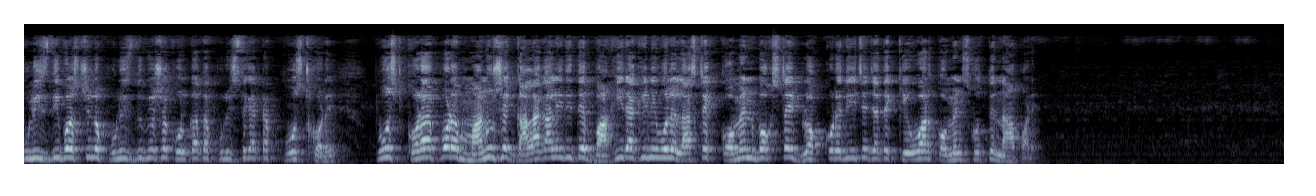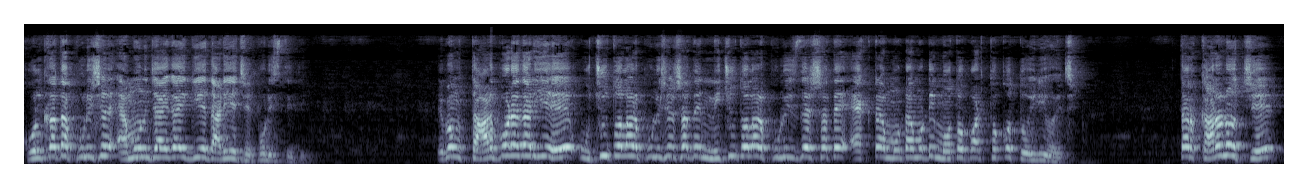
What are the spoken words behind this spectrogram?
পুলিশ দিবস ছিল, পুলিশ দিবসে কলকাতা পুলিশ থেকে একটা পোস্ট করে। পোস্ট করার পর মানুষে গালাগালি দিতে বাকি রাখিনি বলে লাস্টে কমেন্ট বক্সটাই ব্লক করে দিয়েছে যাতে কেউ আর কমেন্টস করতে না পারে। কলকাতা পুলিশের এমন জায়গায় গিয়ে দাঁড়িয়েছে পরিস্থিতি। এবং তারপরে দাঁড়িয়ে উঁচুতলার পুলিশের সাথে নিচুতলার পুলিশদের সাথে একটা মোটামুটি মত পার্থক্য তৈরি হয়েছে। তার কারণ হচ্ছে,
